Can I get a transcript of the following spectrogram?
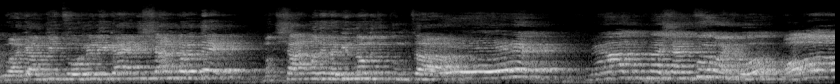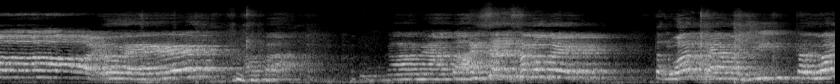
तू आधी आमची चोरलेली गाय आणि शान परत मग शानमध्ये लगीन लावलं तर तुमचा. तुमका शांतूर वाटलो. तुमका मी आता हैसानच सांगतोय तलवार खाया माझी तलवार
